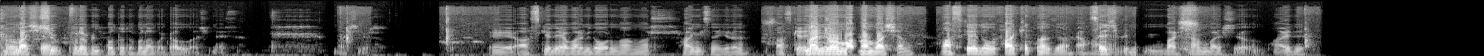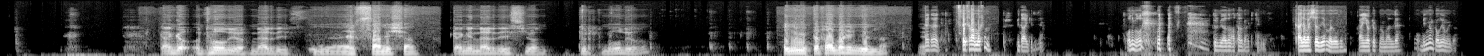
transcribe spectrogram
Hı, Oğlum, başlayalım. Şu profil fotoğrafına bak Allah aşkına. Neyse. Başlıyoruz. Ee, askeriye var bir de orman var. Hangisine girelim? Askeriye Bence girelim. ormandan başlayalım. Askere de olur fark etmez ya. Ya Seç birini. Baştan başlayalım. Haydi. Kanka ne oluyor? Neredeyiz? Efsane şu an. Kanka neredeyiz şu an? Dur ne oluyor lan? Oğlum ilk defa bakın girdi lan.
